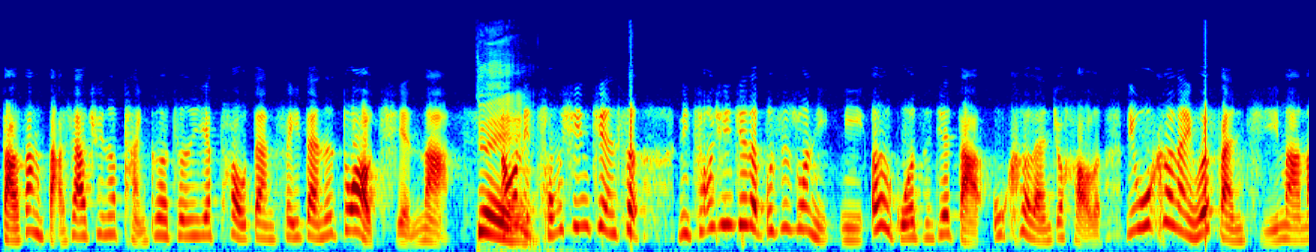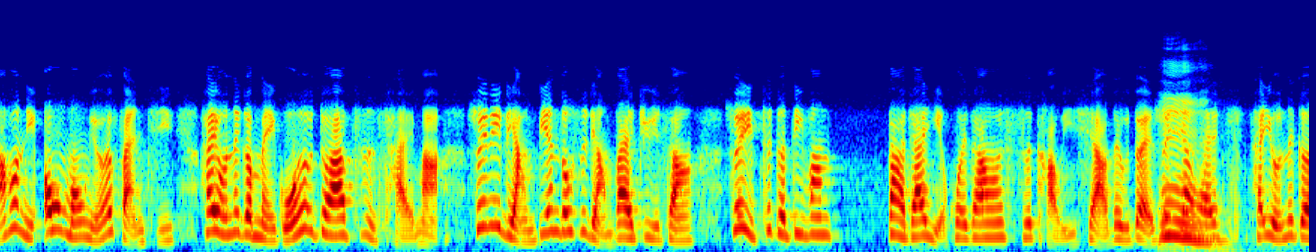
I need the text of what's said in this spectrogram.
打仗打下去，那坦克车那些炮弹飞弹那多少钱呐、对，然后你重新建设，你重新建设不是说你你俄国直接打乌克兰就好了，你乌克兰也会反击嘛，然后你欧盟也会反击，还有那个美国会对他制裁嘛，所以你两边都是两败俱伤，所以这个地方。大家也会他们思考一下，对不对？所以这样才、嗯才有那个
